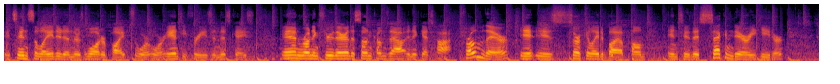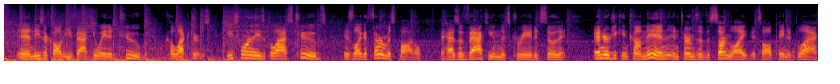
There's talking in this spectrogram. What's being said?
it's insulated and there's water pipes or, or antifreeze in this case. And running through there, the sun comes out and it gets hot. From there, it is circulated by a pump into this secondary heater. And these are called evacuated tube collectors. Each one of these glass tubes is like a thermos bottle. It has a vacuum that's created so that energy can come in in terms of the sunlight. It's all painted black,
